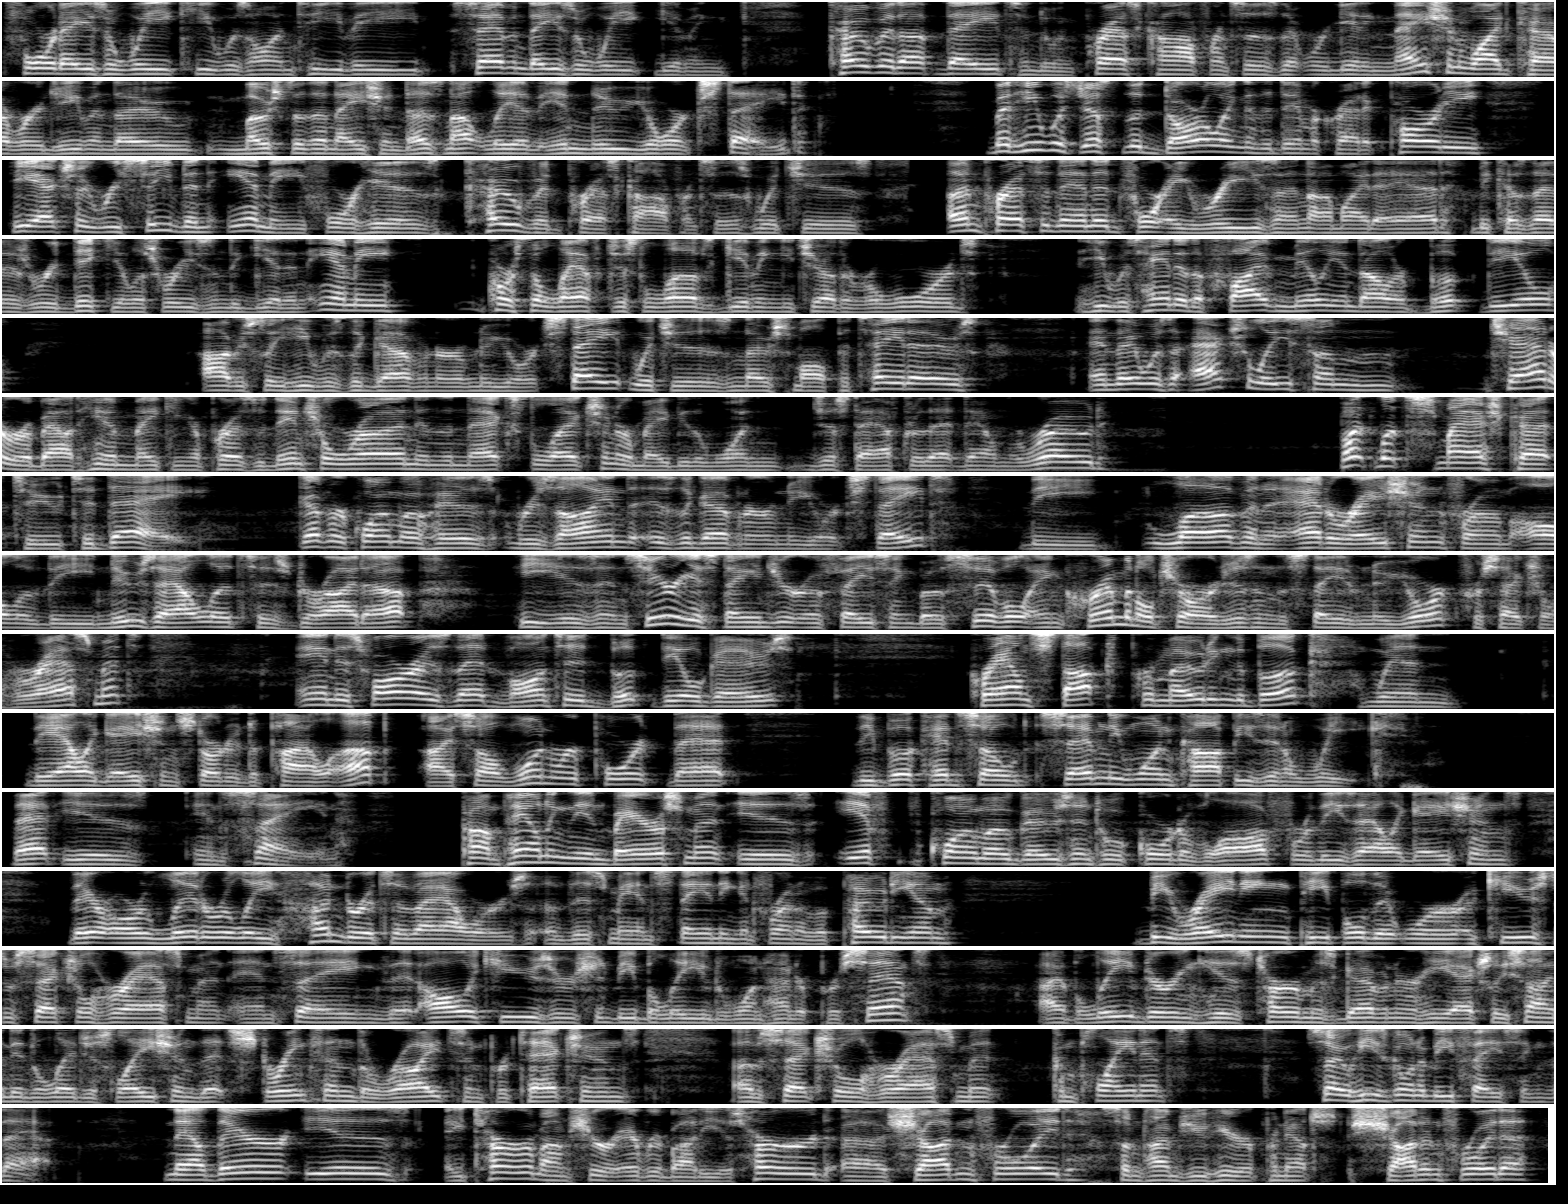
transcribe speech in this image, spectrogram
four days a week. He was on TV seven days a week giving COVID updates and doing press conferences that were getting nationwide coverage, even though most of the nation does not live in New York State. But he was just the darling of the Democratic Party. He actually received an Emmy for his COVID press conferences, which is Unprecedented for a reason, I might add, because that is ridiculous reason to get an Emmy. Of course, the left just loves giving each other awards. He was handed a $5 million book deal. Obviously, he was the governor of New York State, which is no small potatoes. And there was actually some chatter about him making a presidential run in the next election, or maybe the one just after that down the road. But let's smash cut to today. Governor Cuomo has resigned as the governor of New York State. The love and adoration from all of the news outlets has dried up. He is in serious danger of facing both civil and criminal charges in the state of New York for sexual harassment. And as far as that vaunted book deal goes, Crown stopped promoting the book when the allegations started to pile up. I saw one report that the book had sold 71 copies in a week. That is insane. Compounding the embarrassment is if Cuomo goes into a court of law for these allegations, there are literally hundreds of hours of this man standing in front of a podium berating people that were accused of sexual harassment and saying that all accusers should be believed 100%. I believe during his term as governor, he actually signed into legislation that strengthened the rights and protections of sexual harassment complainants. So he's going to be facing that. Now, there is a term I'm sure everybody has heard, uh, Schadenfreude. Sometimes you hear it pronounced Schadenfreude.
